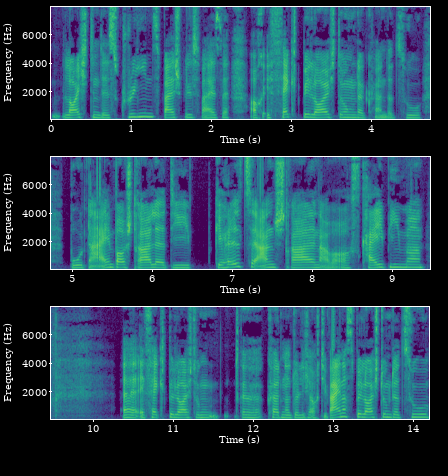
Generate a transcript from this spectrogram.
leuchtende Screens beispielsweise, auch Effektbeleuchtung, da gehören dazu Bodner Einbaustrahle, die Gehölze anstrahlen, aber auch Skybeamer. Äh, Effektbeleuchtung äh, gehört natürlich auch die Weihnachtsbeleuchtung dazu.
